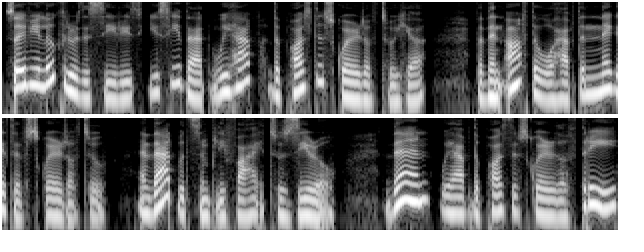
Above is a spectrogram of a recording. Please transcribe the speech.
So if you look through this series, you see that we have the positive square root of 2 here, but then after we'll have the negative square root of 2, and that would simplify to zero. Then we have the positive square root of 3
